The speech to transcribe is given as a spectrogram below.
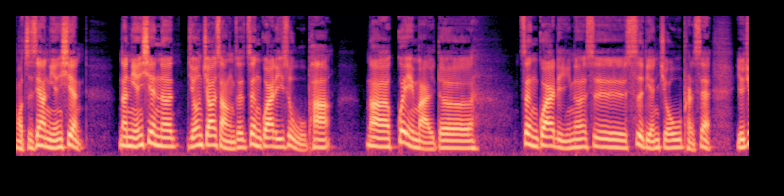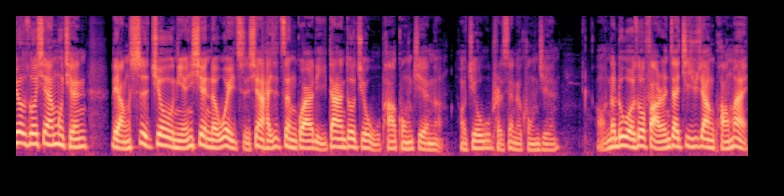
哦，只剩下年线，那年线呢，集中交易场的正乖离是五趴，那贵买的。正乖离呢是四点九五 percent，也就是说，现在目前两市就年线的位置，现在还是正乖离，当然都只有五趴空间了，哦，只有五 percent 的空间。哦，那如果说法人再继续这样狂卖，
